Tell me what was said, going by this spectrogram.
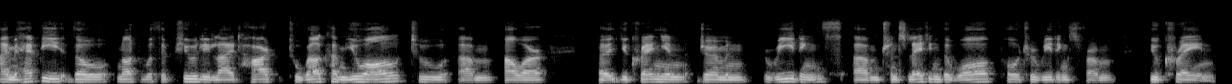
I'm happy, though not with a purely light heart, to welcome you all to um, our uh, Ukrainian German readings, um, translating the war poetry readings from Ukraine.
